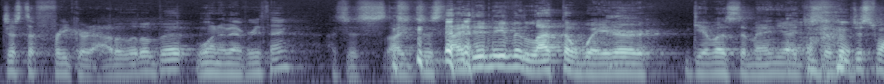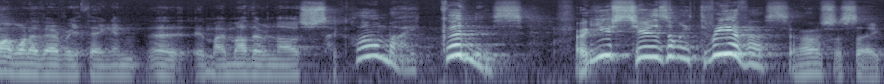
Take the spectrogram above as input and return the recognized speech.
just to freak her out a little bit. One of everything. I just, I just, I didn't even let the waiter give us the menu. I just said, we just want one of everything. And, uh, and my mother-in-law was just like, oh my goodness, are you serious? There's only three of us. And I was just like,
